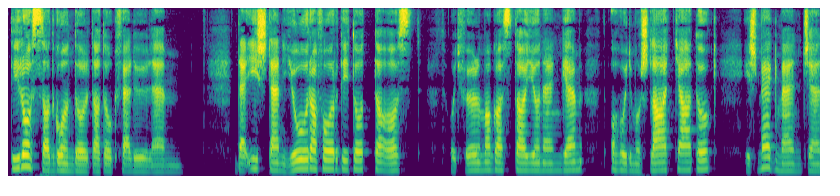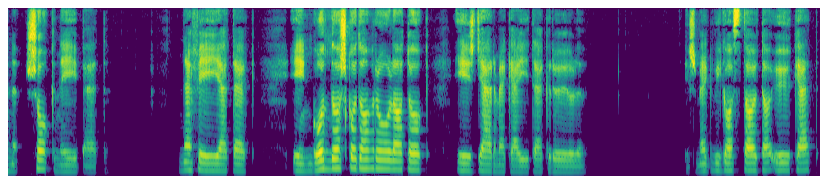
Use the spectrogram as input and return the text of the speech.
Ti rosszat gondoltatok felőlem, de Isten jóra fordította azt, hogy fölmagasztaljon engem, ahogy most látjátok, és megmentsen sok népet. Ne féljetek, én gondoskodom rólatok és gyermekeitekről. És megvigasztalta őket,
